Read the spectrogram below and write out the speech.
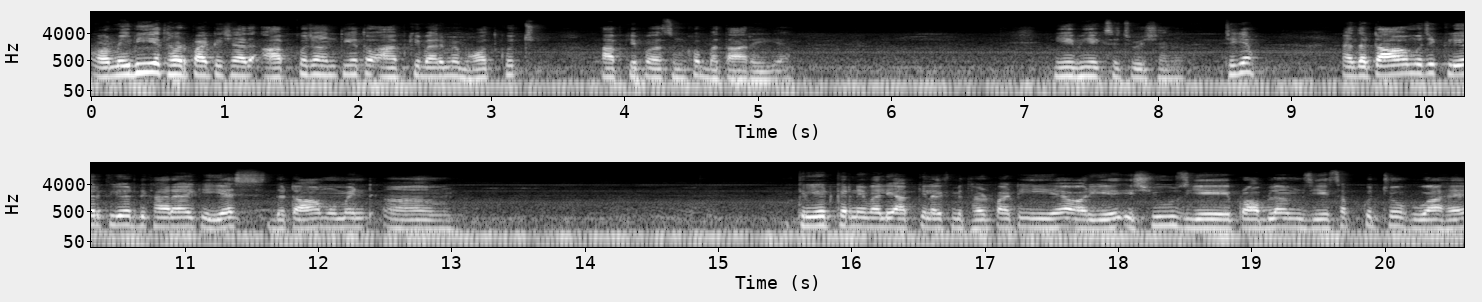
और मे बी ये थर्ड पार्टी शायद आपको जानती है तो आपके बारे में बहुत कुछ आपके पर्सन को बता रही है। ये भी एक सिचुएशन है, ठीक है? एंड द टावर मुझे क्लियर क्लियर दिखा रहा है कि yes the tower moment create करने वाली आपकी लाइफ में थर्ड पार्टी ही है और ये इश्यूज़ ये प्रॉब्लम्स ये सब कुछ जो हुआ है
